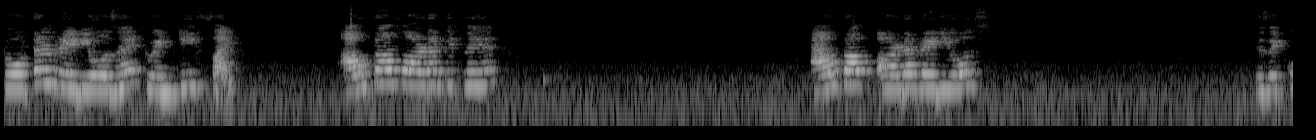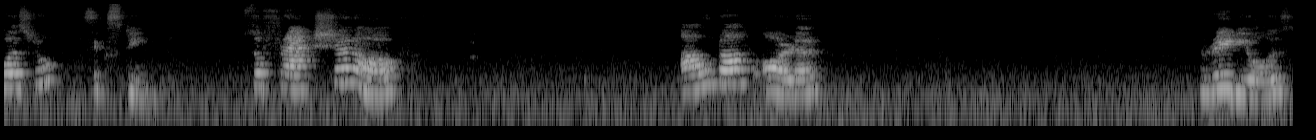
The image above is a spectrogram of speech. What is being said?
टोटल रेडियोज हैं twenty five out of order कितने हैं? Out of order radios is equals to sixteen so fraction of out of order radios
